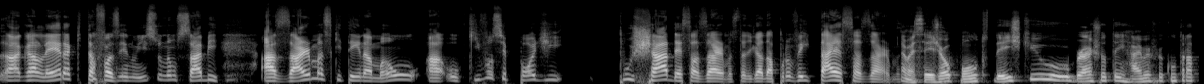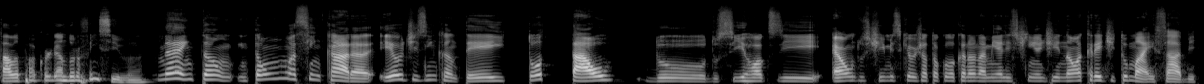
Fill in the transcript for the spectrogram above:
a galera que tá fazendo isso não sabe as armas que tem na mão, a, o que você pode puxar dessas armas, tá ligado? Aproveitar essas armas. É, mas aí já é o ponto desde que o Brian Schottenheimer foi contratado para coordenador ofensivo, né? É, então, então assim, cara, eu desencantei total do, do Seahawks e é um dos times que eu já tô colocando na minha listinha de não acredito mais, sabe?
